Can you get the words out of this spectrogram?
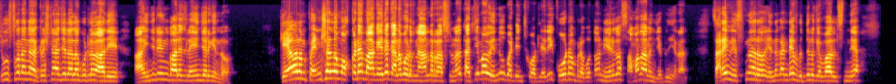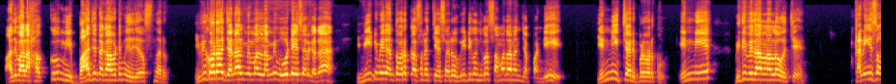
చూసుకున్నాం కదా కృష్ణా జిల్లాలో గుట్లో అది ఆ ఇంజనీరింగ్ కాలేజ్లో ఏం జరిగిందో? కేవలం పెన్షన్లు ఒక్కడే మాకైతే కనబడుతుంది ఆంధ్ర రాష్ట్రంలో. తతిమావ ఎందుకు పట్టించుకోవట్లేదు? ఈ కూటమి ప్రభుత్వం నేరుగా సమాధానం చెప్పి తీరాలి. సరే ఇస్తున్నారు. ఎందుకంటే వృద్ధులకు ఇవ్వాల్సిందే. అది వాళ్ళ హక్కు మీ బాధ్యత కాబట్టి మీరు చేస్తున్నారు. ఇవి కూడా జనాలు మిమ్మల్ని నమ్మి ఓటేశారు కదా. వీటి మీద ఎంతవరకు కసరత్ చేశారు? వీటి గురించి కూడా సమాధానం చెప్పండి. ఎన్ని ఇచ్చారు ఇప్పటి వరకు ఎన్ని విధి విధానాల్లో వచ్చాయి కనీసం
